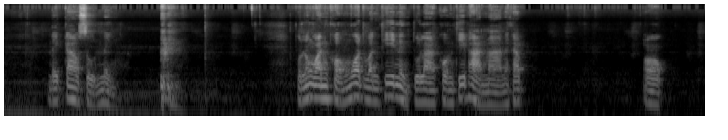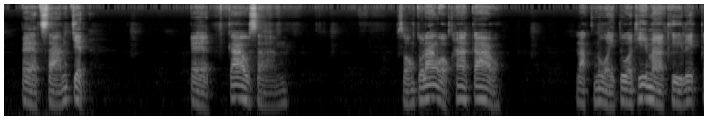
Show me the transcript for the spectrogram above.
1 ได้ 901 ผลรางวัลของงวดวันที่ 1 ตุลาคมที่ผ่านมานะครับ ออก 837 893 2ตัวล่างออก59หลักหน่วยตัวที่มาคือเลข9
